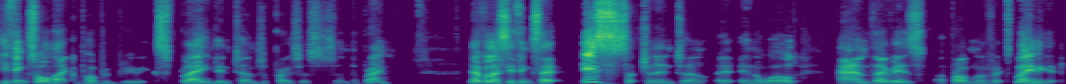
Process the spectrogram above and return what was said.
he thinks all that can probably be explained in terms of processes in the brain. Nevertheless he thinks there is such an internal inner world and there is a problem of explaining it.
